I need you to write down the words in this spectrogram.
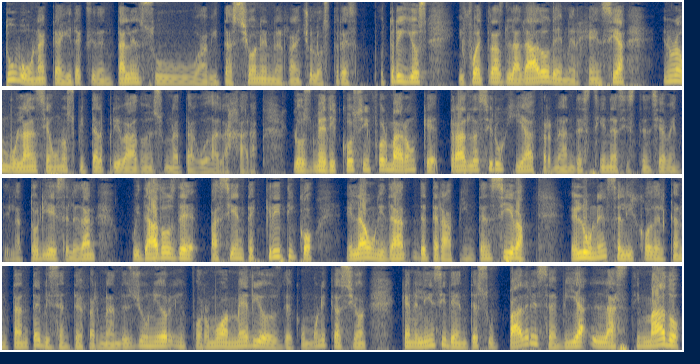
tuvo una caída accidental en su habitación en el rancho Los Tres Potrillos y fue trasladado de emergencia en una ambulancia a un hospital privado en su natal Guadalajara. Los médicos informaron que tras la cirugía Fernández tiene asistencia ventilatoria y se le dan cuidados de paciente crítico en la unidad de terapia intensiva. El lunes, el hijo del cantante Vicente Fernández Jr. informó a medios de comunicación que en el incidente su padre se había lastimado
